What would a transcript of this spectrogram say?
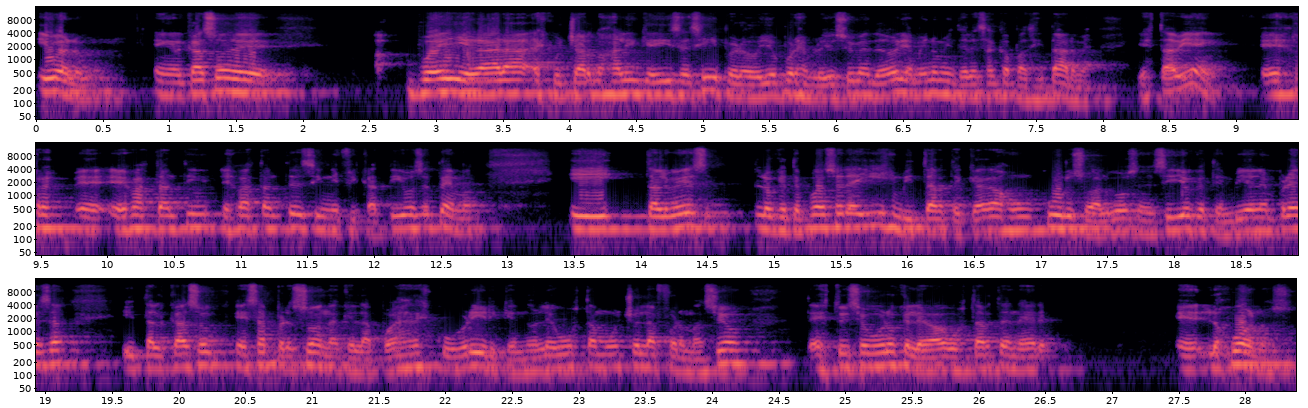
Y bueno, en el caso de, puede llegar a escucharnos alguien que dice, sí, pero yo, por ejemplo, yo soy vendedor y a mí no me interesa capacitarme. Y está bien, es, eh, es, bastante, es bastante significativo ese tema. Y tal vez lo que te puedo hacer ahí es invitarte que hagas un curso, algo sencillo que te envíe la empresa y tal caso esa persona que la puedas descubrir que no le gusta mucho la formación, estoy seguro que le va a gustar tener eh, los bonos,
